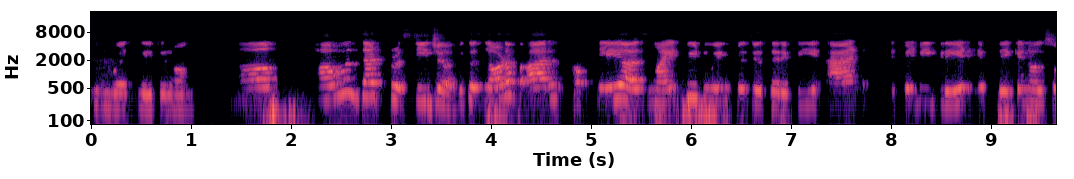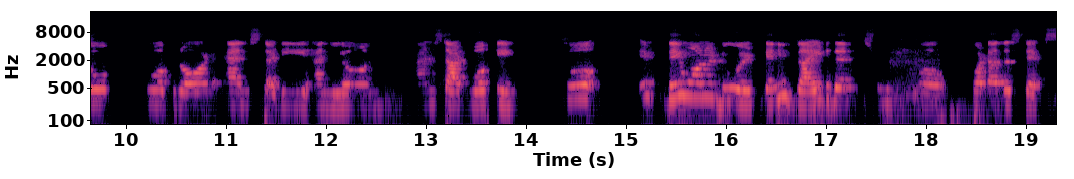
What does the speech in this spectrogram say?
to US later on. Uh, how was that procedure? Because a lot of our uh, players might be doing physiotherapy, and it will be great if they can also go abroad and study and learn and start working. So, if they want to do it, can you guide them through uh, what are the steps?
